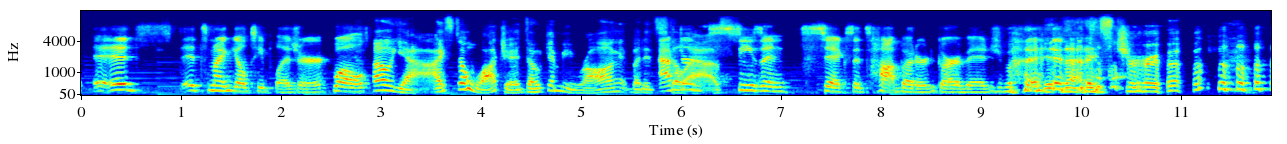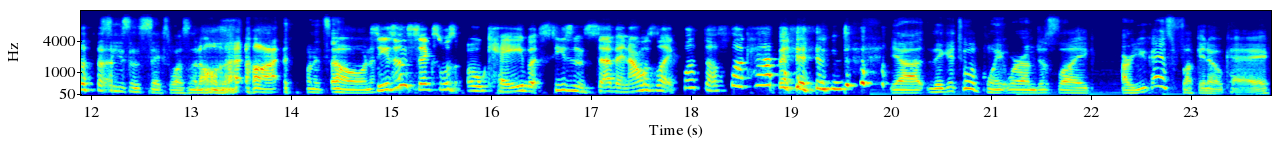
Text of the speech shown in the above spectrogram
it's it's my guilty pleasure. Well, Oh yeah, I still watch it. Don't get me wrong, but it's still after ass. season six, it's hot buttered garbage, but It- that is true. Season six wasn't all that hot on its own. season six was okay, but season seven, I was like, what the fuck happened? Yeah, they get to a point where I'm just like, are you guys fucking okay?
